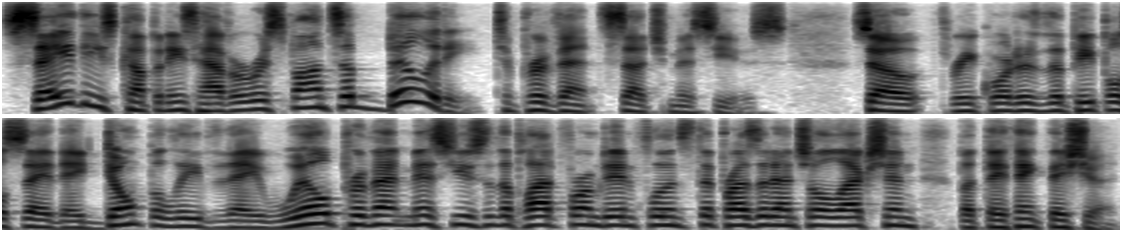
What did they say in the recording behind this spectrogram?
say these companies have a responsibility to prevent such misuse. So, three quarters of the people say they don't believe they will prevent misuse of the platform to influence the presidential election, but they think they should.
